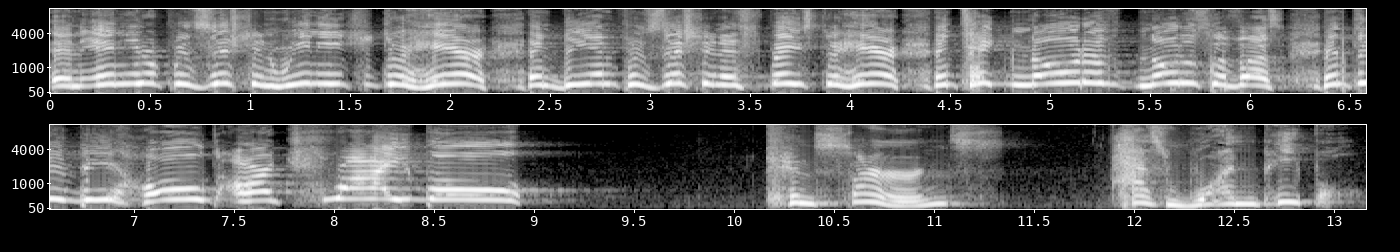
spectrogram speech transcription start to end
and in your position, we need you to hear and be in position and space to hear and take note of, notice of us and to behold our tribal concerns as one people.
